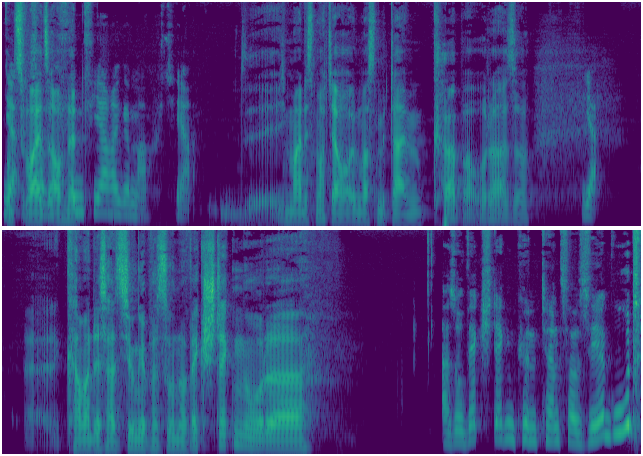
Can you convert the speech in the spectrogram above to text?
Und ja, zwar jetzt auch fünf Jahre gemacht, ja. Ich meine, das macht ja auch irgendwas mit deinem Körper, oder? Also kann man das als junge Person nur wegstecken oder? Also wegstecken können Tänzer sehr gut.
